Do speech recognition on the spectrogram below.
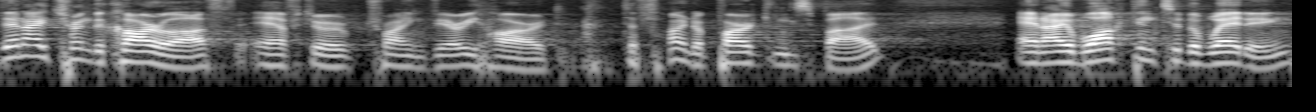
then I turned the car off after trying very hard to find a parking spot, and I walked into the wedding.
